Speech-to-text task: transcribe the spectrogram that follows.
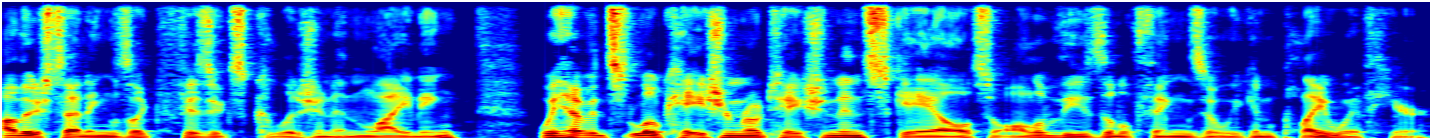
other settings like physics, collision, and lighting. We have its location, rotation, and scale, so all of these little things that we can play with here.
